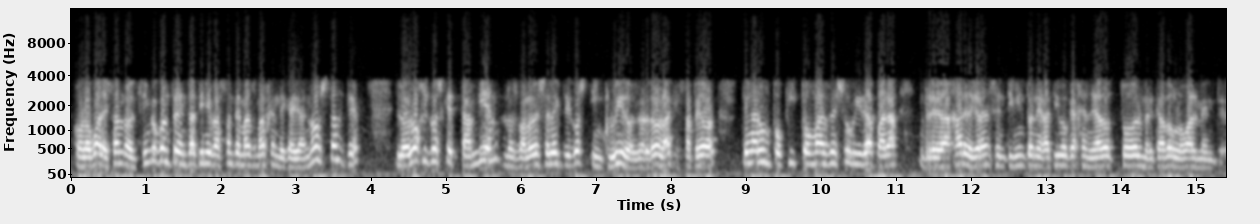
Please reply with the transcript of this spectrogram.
con lo cual estando en 5,30 tiene bastante más margen de caída. No obstante, lo lógico es que también los valores eléctricos, incluido Iberdrola, que está peor, tengan un poquito más de subida para relajar el gran sentimiento negativo que ha generado todo el mercado globalmente.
